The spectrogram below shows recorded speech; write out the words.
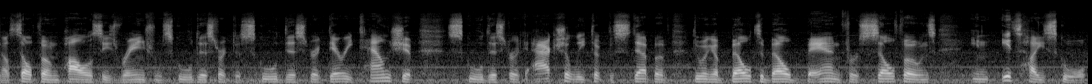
Now, cell phone policies range from school district to school district. Derry Township School District actually took the step of doing a bell to bell ban for cell phones in its high school.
